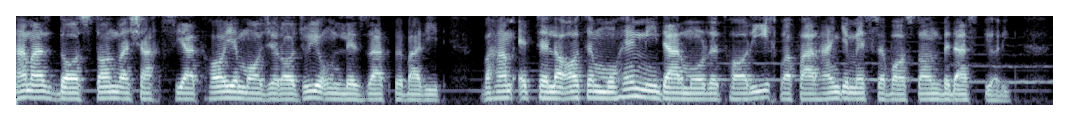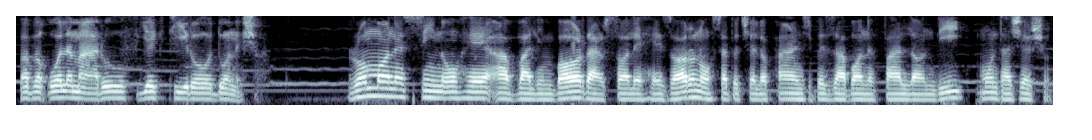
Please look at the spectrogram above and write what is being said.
هم از داستان و شخصیت های ماجراجوی اون لذت ببرید و هم اطلاعات مهمی در مورد تاریخ و فرهنگ مصر باستان به دست بیارید و به قول معروف یک تیر و دو نشان رمان سینوه اولین بار در سال 1945 به زبان فنلاندی منتشر شد.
